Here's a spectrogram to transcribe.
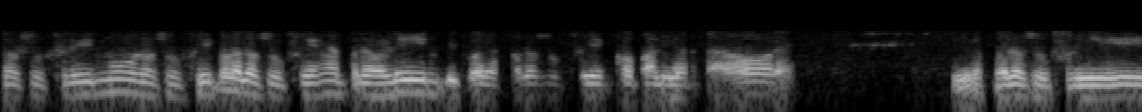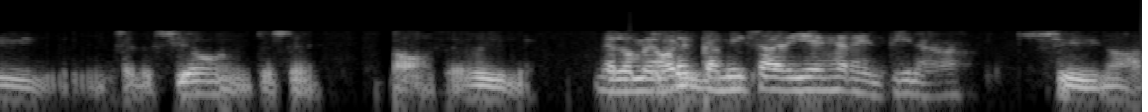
Lo sufrí, lo sufrí porque lo sufrí en el preolímpico, después lo sufrí en Copa Libertadores, y después lo sufrí en selección, entonces, no, terrible de los mejores camisas 10 de Argentina, ¿no? Sí, no,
